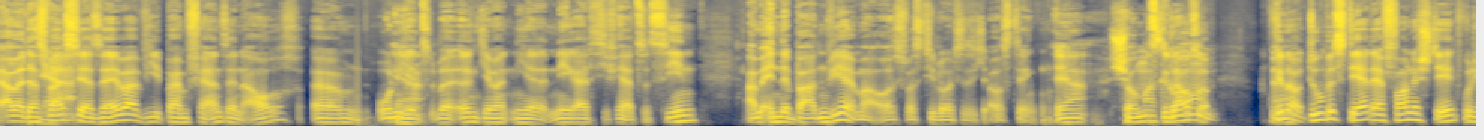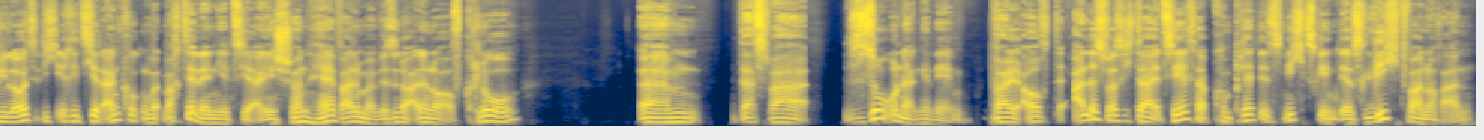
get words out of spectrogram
aber das ja. weißt du ja selber, wie beim Fernsehen auch, ähm, ohne Ja. jetzt über irgendjemanden hier negativ herzuziehen. Am Ende baden wir immer aus, was die Leute sich ausdenken. ja, Show must go on. Genau, du bist der, der vorne steht, wo die Leute dich irritiert angucken. Was macht der denn jetzt hier eigentlich schon? Hä, warte mal, wir sind doch alle noch auf Klo. Ähm, das war so unangenehm, weil auch alles, was ich da erzählt habe, komplett ins Nichts ging. Das Licht war noch an.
